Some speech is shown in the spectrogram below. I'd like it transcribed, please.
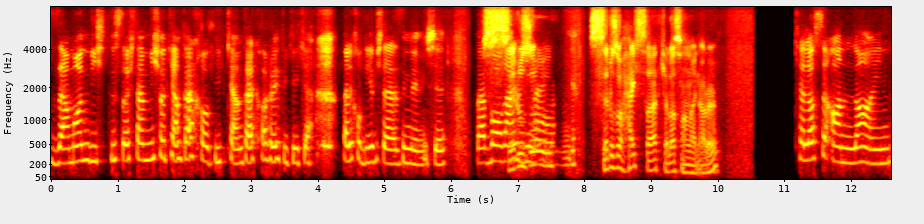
زمان بیش دوست داشتم می‌شد کمتر خوابید کمتر کارهای دیگه کرد. ولی خب دیگه بیشتر از این نمیشه. و واقعا سه روز و سه روز و هشت ساعت کلاس آنلاین آره؟ کلاس آنلاین.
